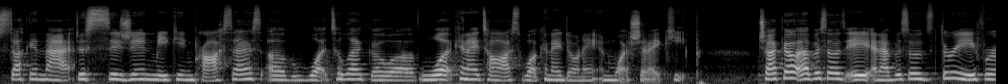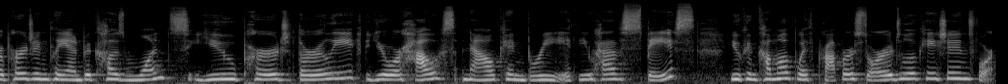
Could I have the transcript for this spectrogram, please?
Stuck in that decision making process of what to let go of, what can I toss, what can I donate, and what should I keep. Check out episodes 8 and episodes 3 for a purging plan because once you purge thoroughly, your house now can breathe. You have space. You can come up with proper storage locations for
